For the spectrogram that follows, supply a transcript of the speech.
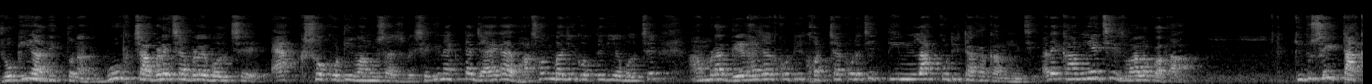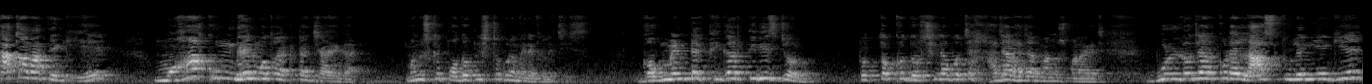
Yogi আদিত্যনাথ বুক চাবড়ে চাবড়ে বলছে, একশো কোটি মানুষ আসবে। সেদিন একটা জায়গায় ভাষণবাজি করতে গিয়ে বলছে, আমরা দেড় হাজার কোটি খরচা করেছি, তিন লাখ কোটি টাকা কামিয়েছি। আরে, কামিয়েছিস, ভালো কথা। কিন্তু সেই টাকা কামাতে গিয়ে মহাকুম্ভের মতো একটা জায়গায় মানুষকে পদপিষ্ট করে মেরে ফেলেছিস। গভর্নমেন্টের ফিগার তিরিশ জন, প্রত্যক্ষদর্শীরা বলছে হাজার হাজার মানুষ মারা গেছে। বুলডোজার করে লাশ তুলে নিয়ে গিয়ে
